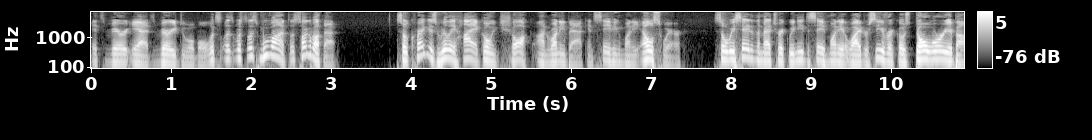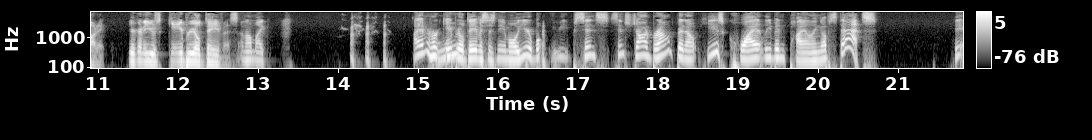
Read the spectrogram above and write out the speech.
It's very yeah, it's very doable. Let's let's let's, let's move on. Let's talk about that. So Craig is really high at going chalk on running back and saving money elsewhere. So we say to the metric, we need to save money at wide receiver. It goes, don't worry about it. You're going to use Gabriel Davis, and I'm like, I haven't heard Gabriel Davis's name all year. But since since John Brown's been out, he has quietly been piling up stats. He,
